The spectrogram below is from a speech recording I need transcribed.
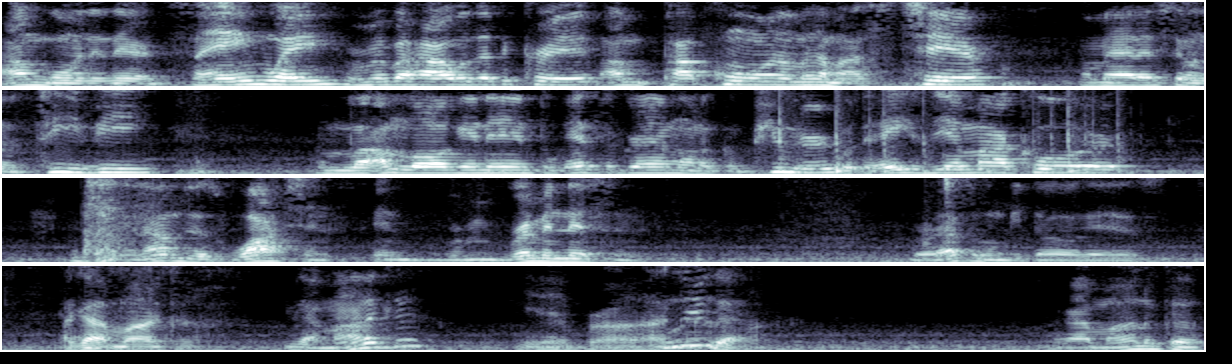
I'm going in there the same way. Remember how I was at the crib? I'm popcorn. I'm gonna have my chair. I'm gonna have that shit on the TV. I'm, I'm logging in through Instagram on a computer with the HDMI cord, and I'm just watching and rem- reminiscing. Bro, that's gonna be dog ass. I got Monica. You got Monica? Yeah, bro. I Who you got? I got Monica.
